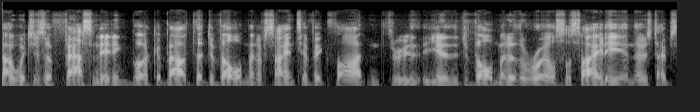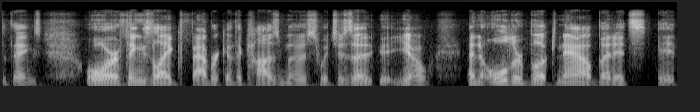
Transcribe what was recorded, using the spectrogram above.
uh, which is a fascinating book about the development of scientific thought and through you know the development of the Royal Society and those types of things, or things like Fabric of the Cosmos, which is a you know an older book now, but it's it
